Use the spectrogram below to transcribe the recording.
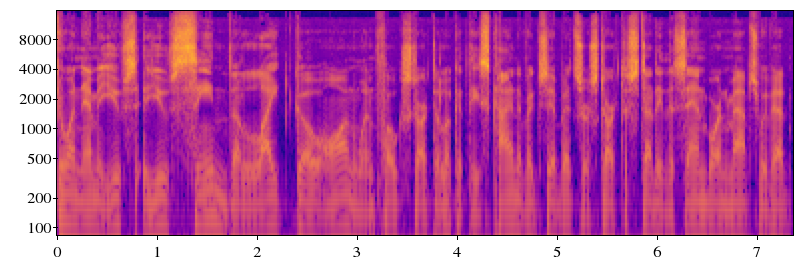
Well and emma you've you've seen the light go on when folks start to look at these kind of exhibits or start to study the sanborn maps. We've had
